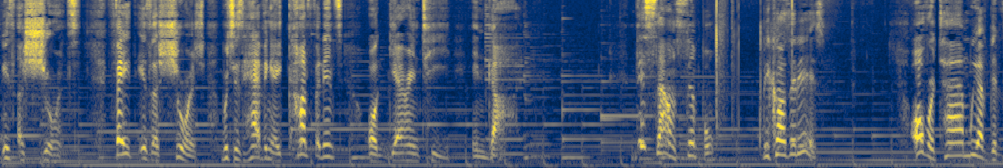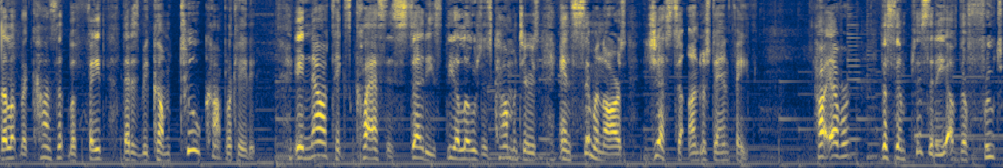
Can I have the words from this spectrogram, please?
is assurance. Faith is assurance, which is having a confidence or guarantee in God. This sounds simple because it is. Over time, we have developed a concept of faith that has become too complicated. It now takes classes, studies, theologians, commentaries, and seminars just to understand faith. However, the simplicity of the fruit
